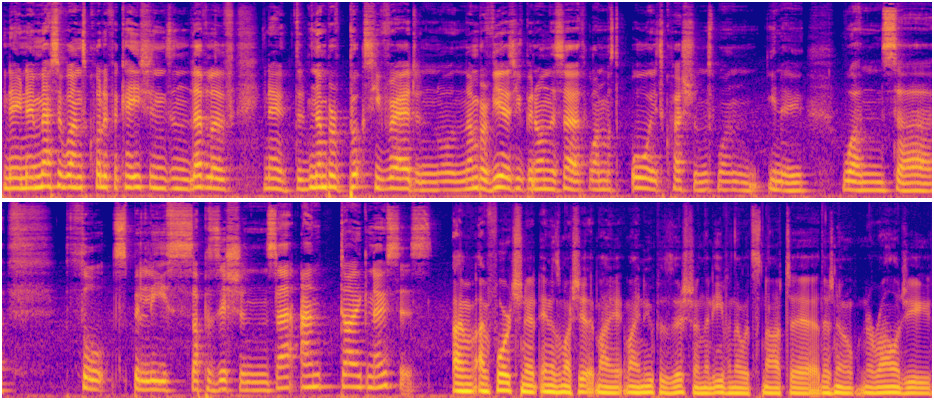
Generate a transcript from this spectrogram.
you know no matter one's qualifications and level of you know the number of books you've read and or the number of years you've been on this earth, one must always question one you know one's uh, thoughts, beliefs, suppositions, uh, and diagnosis. I'm, I'm fortunate in as much at my, my new position that even though it's not uh, there's no neurology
